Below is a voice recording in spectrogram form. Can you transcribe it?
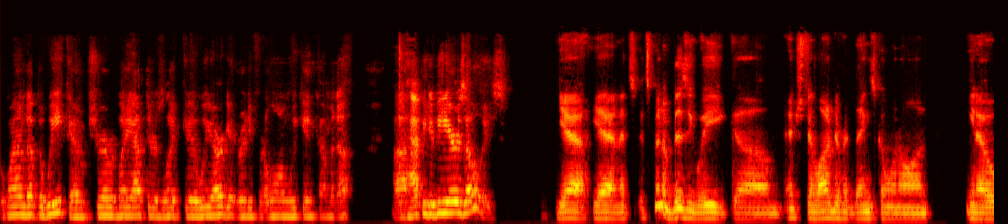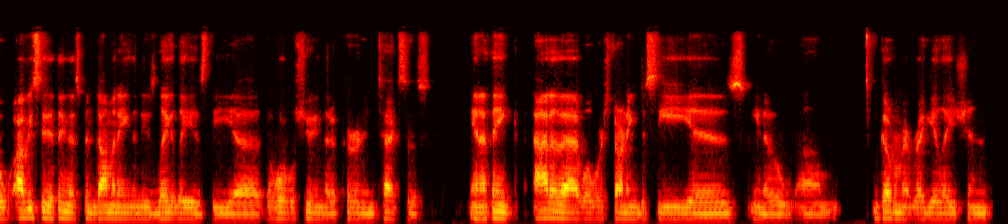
wind up the week. I'm sure everybody out there is like uh, we are getting ready for the long weekend coming up. Uh, happy to be here as always. Yeah, yeah, and it's it's been a busy week. Um, interesting, a lot of different things going on. You know, obviously the thing that's been dominating the news lately is the uh, the horrible shooting that occurred in Texas, and I think out of that, what we're starting to see is you know um, government regulation,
